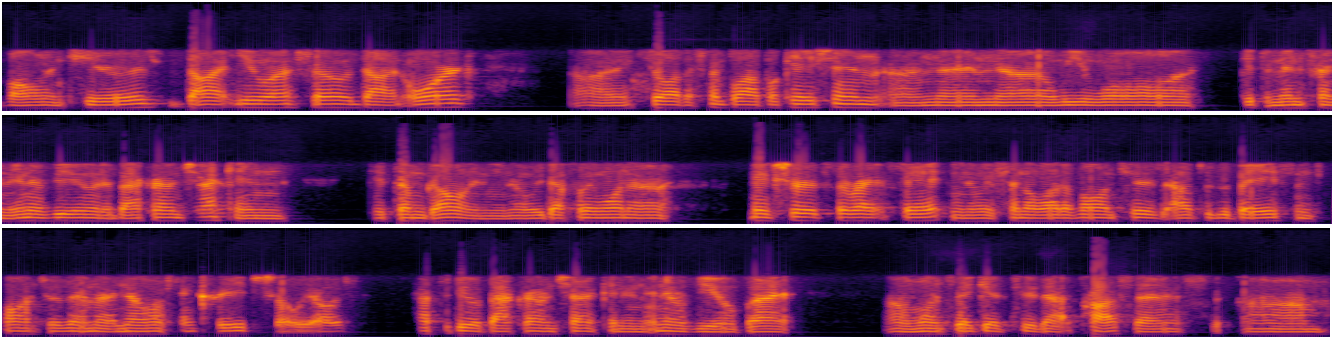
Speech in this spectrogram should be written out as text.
volunteers.uso.org. Uh, they fill out a simple application, and then uh, we will get them in for an interview and a background check and get them going. You know, we definitely want to make sure it's the right fit. You know, we send a lot of volunteers out to the base and sponsor them at Nellis and Creech, so we always have to do a background check and an interview. But um, once they get through that process, um,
